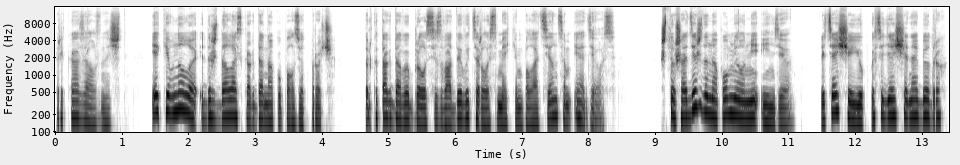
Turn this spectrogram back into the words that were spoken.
Приказал, значит. Я кивнула и дождалась, когда Нак уползет прочь. Только тогда выбралась из воды, вытерлась мягким полотенцем и оделась. Что ж, одежда напомнила мне Индию. Летящая юбка, сидящая на бедрах,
